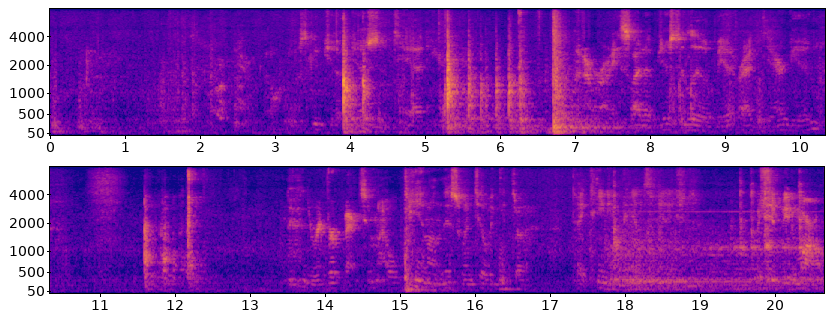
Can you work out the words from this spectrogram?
There we go. Scooch you up just a tad here. Alright, slide up just a little bit right there, good. And revert back to my old pin on this one until we get the titanium pins finished, which should be tomorrow.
